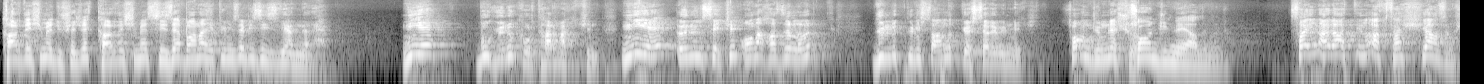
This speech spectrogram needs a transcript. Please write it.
Kardeşime düşecek, kardeşime, size, bana, hepimize, biz izleyenlere. Niye? Bugünü kurtarmak için. Niye? Önün seçim ona hazırlanıp güllük gülistanlık gösterebilmek için. Son cümle şu. Son cümleyi alayım hocam. Sayın Alaaddin Aktaş yazmış.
